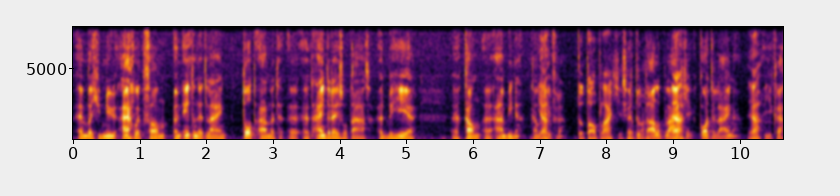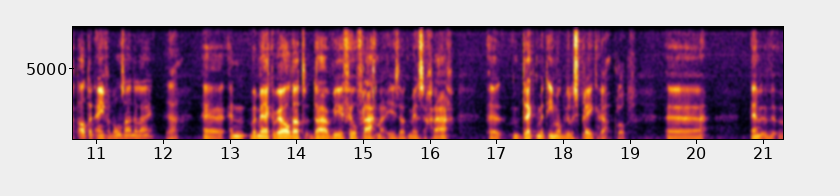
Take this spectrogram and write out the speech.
En omdat je nu eigenlijk van een internetlijn tot aan het, het eindresultaat, het beheer, eh, kan eh, aanbieden, kan Ja, leveren. totaal plaatje, zeg Het maar. totale plaatje, korte lijnen. Ja. Je krijgt altijd een van ons aan de lijn. Ja, Eh, en we merken wel dat daar weer veel vraag naar is. Dat mensen graag eh, direct met iemand willen spreken. ja, klopt. Eh, en we-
